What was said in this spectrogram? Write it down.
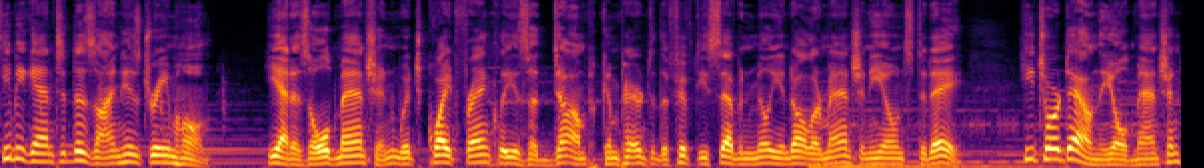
he began to design his dream home. He had his old mansion, which quite frankly is a dump compared to the $57 million mansion he owns today. He tore down the old mansion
